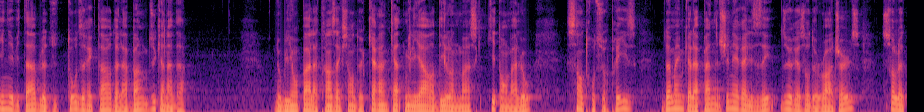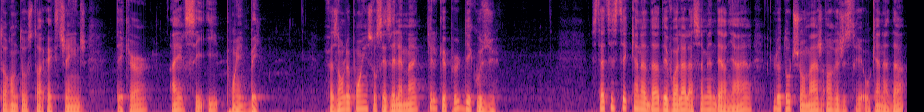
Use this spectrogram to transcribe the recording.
inévitable du taux directeur de la Banque du Canada. N'oublions pas la transaction de 44 milliards d'Elon Musk qui tombe à l'eau, sans trop de surprise, de même que la panne généralisée du réseau de Rogers sur le Toronto Stock Exchange, ticker RCI.B. Faisons le point sur ces éléments quelque peu décousus. Statistique Canada dévoila la semaine dernière le taux de chômage enregistré au Canada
